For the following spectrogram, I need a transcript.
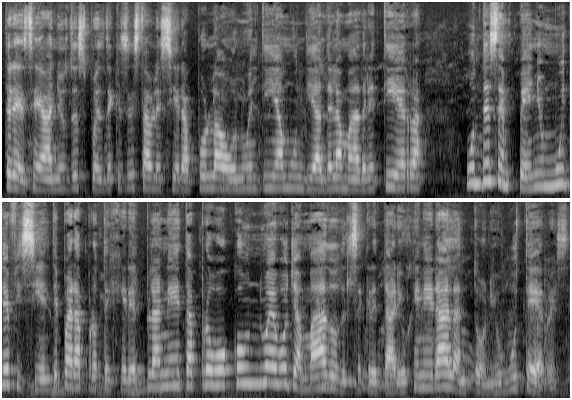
Trece años después de que se estableciera por la ONU el Día Mundial de la Madre Tierra, un desempeño muy deficiente para proteger el planeta provocó un nuevo llamado del secretario general Antonio Guterres.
